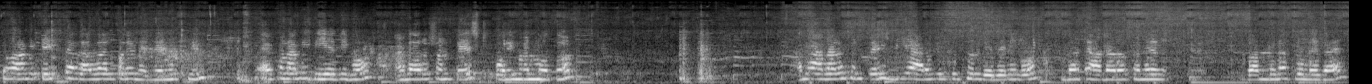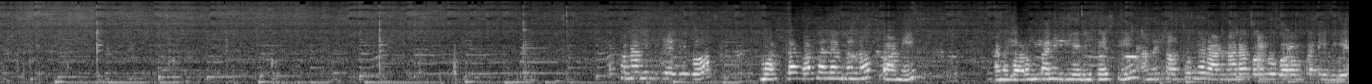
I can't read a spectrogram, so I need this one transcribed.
তো আমি পেস্টটা লাল লাল করে ভেজে নিচ্ছি। এখন আমি দিয়ে দিব আদা রসুন পেস্ট পরিমাণ মতো। আদা রসুন পেস্ট দিয়ে আরও কিছুক্ষণ ভেজে নেব, যাতে আদা রসুনের গন্ধটা চলে যায়। আমি আমি গরম পানি দিয়ে দিতেছি। আমি সম্পূর্ণ রান্নাটা করব গরম পানি দিয়ে।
